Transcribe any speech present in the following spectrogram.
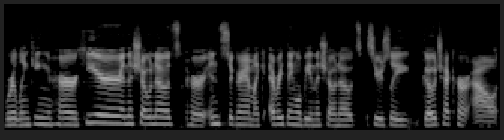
We're linking her here in the show notes, her Instagram, like everything will be in the show notes. Seriously, go check her out.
